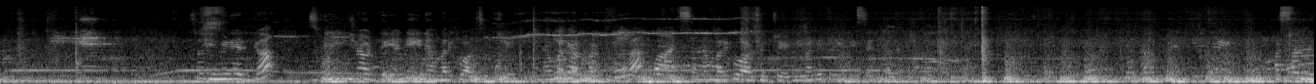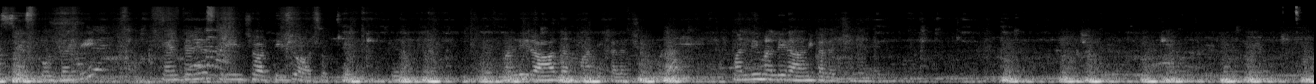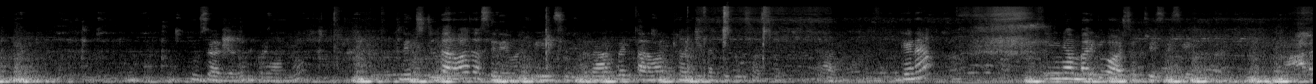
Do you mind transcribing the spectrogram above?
సో ఇమీడియట్గా స్క్రీన్ షాట్ తీయండి ఈ నెంబర్కి వాట్సాప్ చేయండి. నెంబర్ నెంబర్కి వాట్సాప్. చేయండి. ఇవన్నీ three piece set collection miss చేసుకోవద్దండి వెంటనే స్క్రీన్ షాట్ తీసి వాట్సాప్ చేయండి. మళ్ళీ రాదన్నమాట ఈ కలెక్షన్ కూడా. మళ్ళీ మళ్ళీ రాని కలెక్షన్ అండి చూసారు కదా ఇంత బాగుందో. నెక్స్ట్ తర్వాత వస్తుంది ఏమన్నా పీస్ రాకపోయిన తర్వాత ట్వంటీ థర్టీ పీస్ వస్తుంది. ఓకేనా? ఈ నెంబర్కి వాట్సాప్ చేసేసి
